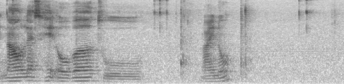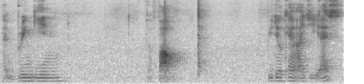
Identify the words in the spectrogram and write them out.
and now let's head over to Rhino and bring in the file. VideoCam IGS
